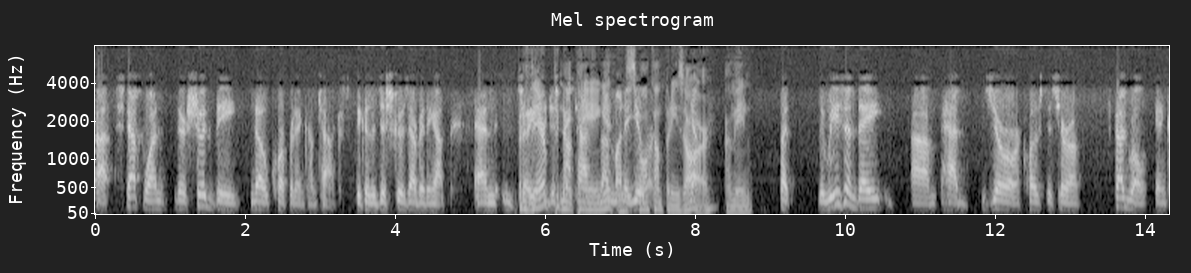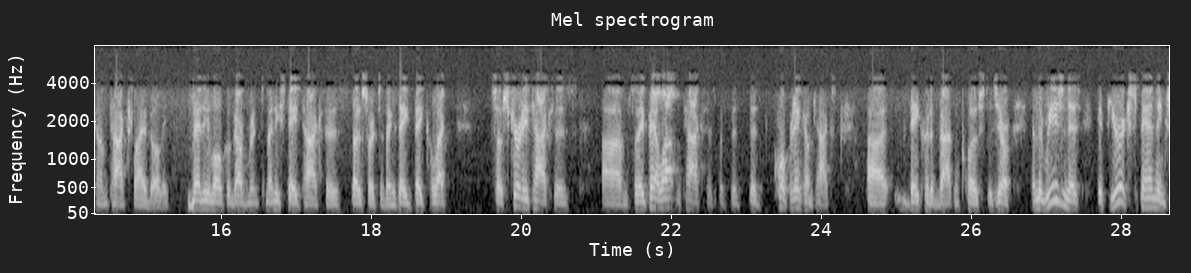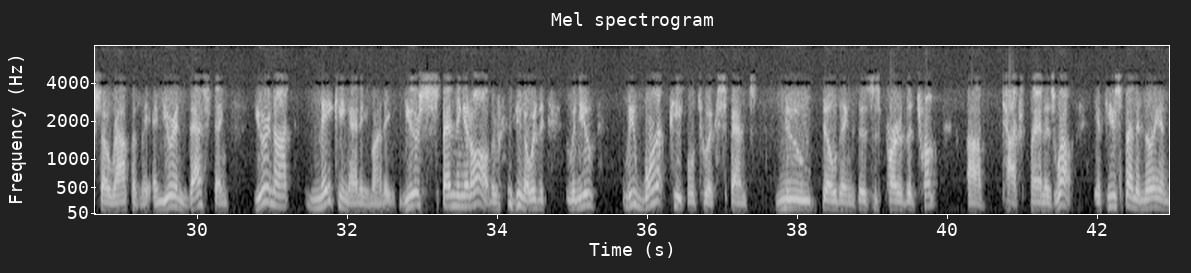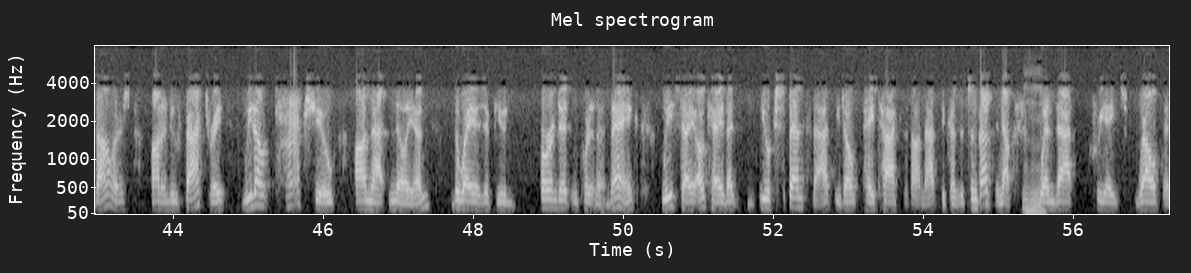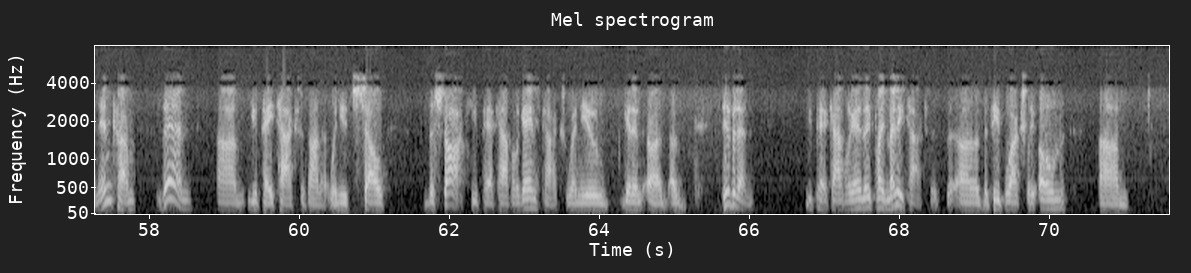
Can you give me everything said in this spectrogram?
Uh, step one: there should be no corporate income tax because it just screws everything up. And but so if they're just not paying it, money small companies are. Yeah. I mean, but the reason they um, had zero or close to zero federal income tax liability. Many local governments, many state taxes, those sorts of things. They, they collect Social Security taxes, um, so they pay a lot in taxes, but the, the corporate income tax, uh, they could have gotten close to zero. And the reason is if you're expanding so rapidly and you're investing, you're not making any money. You're spending it all. you know, when, you, we want people to expense new buildings. This is part of the Trump uh, tax plan as well if you spend a million dollars on a new factory, we don't tax you on that million the way as if you earned it and put it in a bank. We say, okay, that you expense that. You don't pay taxes on that because it's investing. Now, mm-hmm. when that creates wealth and income, then um, you pay taxes on it. When you sell the stock, you pay a capital gains tax. When you get an, uh, a dividend, you pay a capital gains. They pay many taxes. Uh, the people who actually own um,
